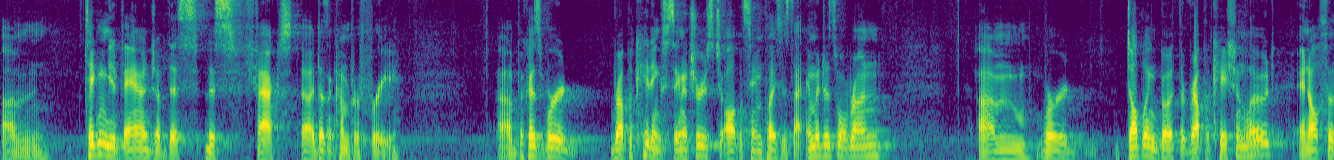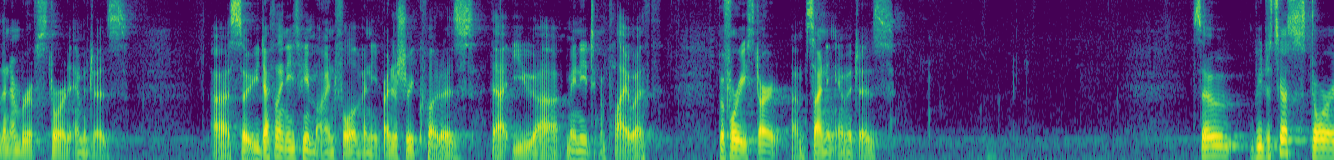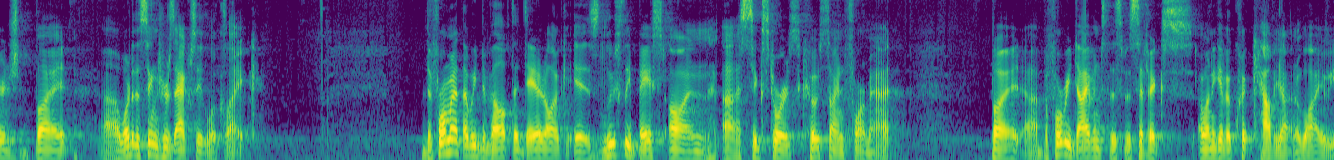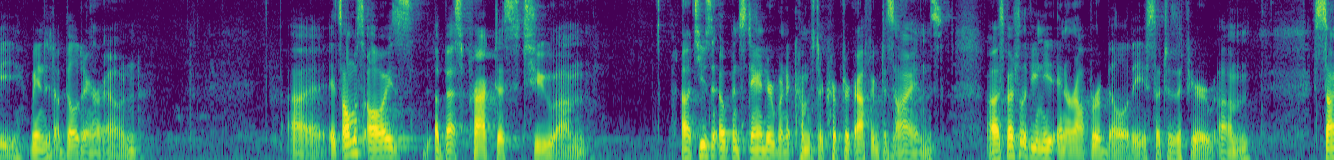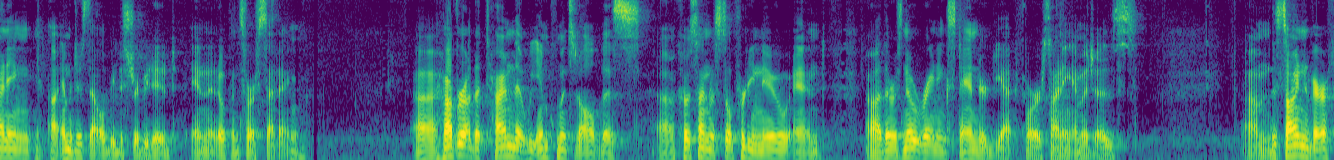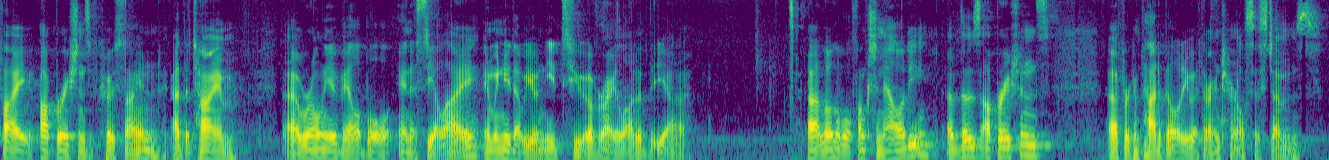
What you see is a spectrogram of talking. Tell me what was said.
um, taking advantage of this, this fact uh, doesn't come for free. Uh, because we're replicating signatures to all the same places that images will run, um, we're doubling both the replication load and also the number of stored images. Uh, so you definitely need to be mindful of any registry quotas that you uh, may need to comply with before you start um, signing images. So we discussed storage, but uh, what do the signatures actually look like? The format that we developed at Datadog is loosely based on uh, Sigstore's cosign format, but uh, before we dive into the specifics, I want to give a quick caveat on why we, we ended up building our own. Uh, it's almost always a best practice to, um, uh, to use an open standard when it comes to cryptographic designs, uh, especially if you need interoperability, such as if you're um, signing uh, images that will be distributed in an open source setting. Uh, however, at the time that we implemented all of this, cosign was still pretty new and there was no reigning standard yet for signing images. Um, the sign and verify operations of cosign at the time uh, were only available in a CLI, and we knew that we would need to override a lot of the uh, uh, low-level functionality of those operations uh, for compatibility with our internal systems.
